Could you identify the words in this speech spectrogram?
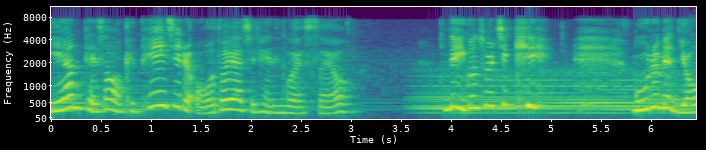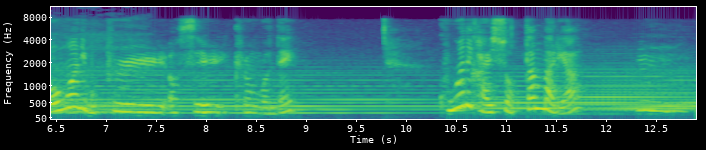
얘한테서 그 페이지를 얻어야지 되는 거였어요. 근데 이건 솔직히 모르면 영원히 못 풀었을 그런 건데. 공원에 갈 수 없단 말이야? 음,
